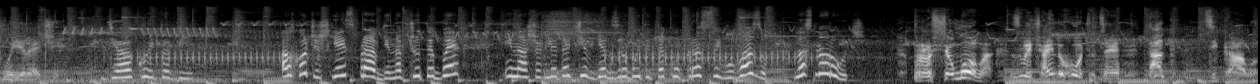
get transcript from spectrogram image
твої речі. Дякую тобі. А хочеш, я й справді навчу тебе і наших глядачів, як зробити таку красиву вазу власноруч. Про що мова? Звичайно, хочу. Це так цікаво.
